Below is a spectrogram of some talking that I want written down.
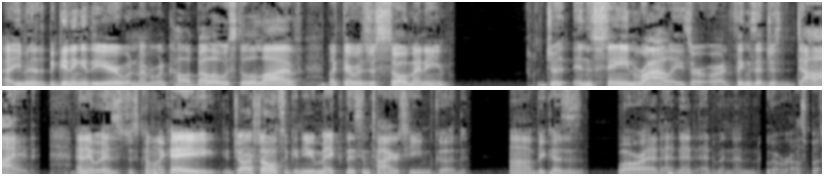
Uh, even at the beginning of the year, when remember when Colabello was still alive, like there was just so many just insane rallies or, or things that just died, and it was just kind of like, hey, Josh Donaldson, can you make this entire team good? Uh, because well, Ed, Ed, Ed, Edwin and whoever else, but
